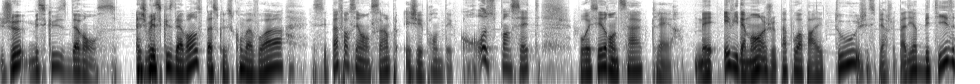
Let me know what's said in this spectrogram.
je m'excuse d'avance. Je m'excuse d'avance parce que ce qu'on va voir, c'est pas forcément simple et je vais prendre des grosses pincettes pour essayer de rendre ça clair. Mais évidemment, je vais pas pouvoir parler de tout, j'espère que je vais pas dire de bêtises,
